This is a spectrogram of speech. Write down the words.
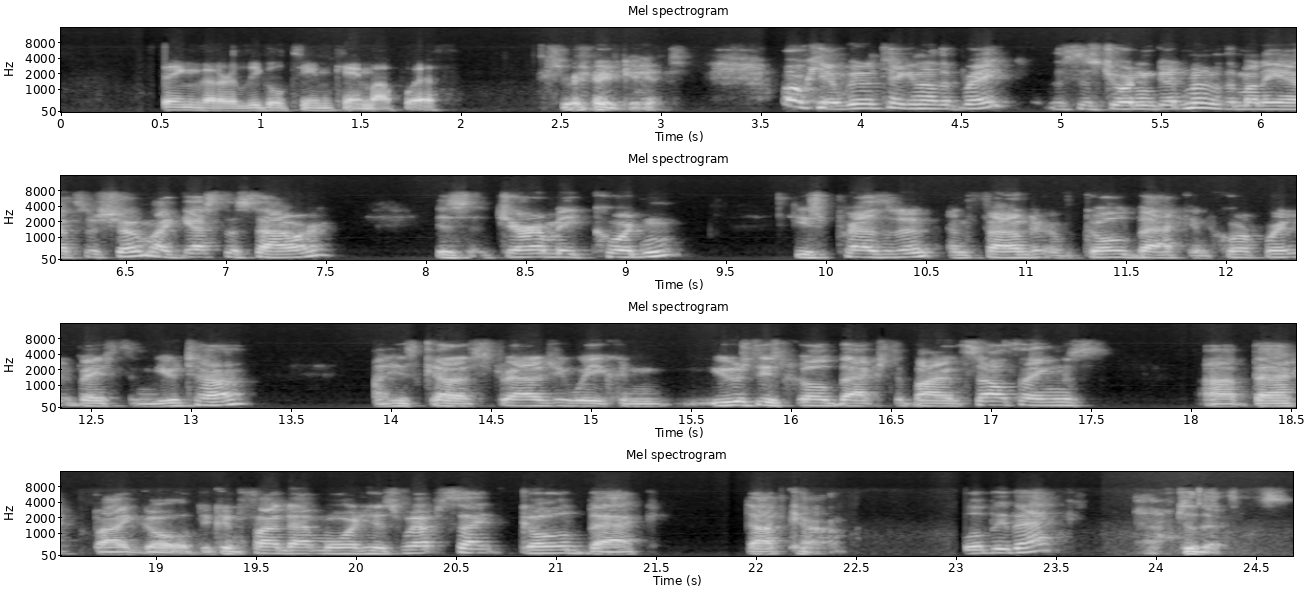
thing that our legal team came up with. Very good. Okay, we're going to take another break. This is Jordan Goodman of the Money Answer Show. My guest this hour is Jeremy Cordon. He's president and founder of Goldback Incorporated, based in Utah. Uh, he's got a strategy where you can use these goldbacks to buy and sell things uh, backed by gold. You can find out more at his website, goldback.com. We'll be back after this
